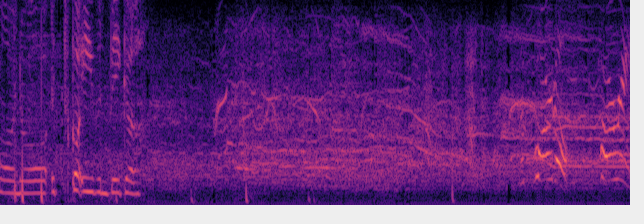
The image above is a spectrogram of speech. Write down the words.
Oh no, it's got even bigger. The portal! Hurry!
